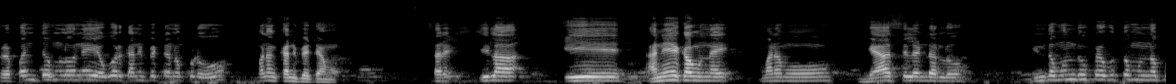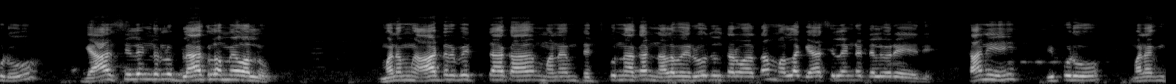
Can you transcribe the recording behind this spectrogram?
ప్రపంచంలోనే ఎవరు కనిపెట్టినప్పుడు మనం కనిపెట్టాము. సరే ఇలా ఈ అనేక ఉన్నాయి. మనము గ్యాస్ సిలిండర్లు ఇంతకుముందు ప్రభుత్వం ఉన్నప్పుడు గ్యాస్ సిలిండర్లు బ్లాక్లో అమ్మేవాళ్ళు. మనం ఆర్డర్ పెట్టాక మనం తెచ్చుకున్నాక నలభై రోజుల తర్వాత మళ్ళీ గ్యాస్ సిలిండర్ డెలివరీ అయ్యేది. కానీ ఇప్పుడు మనం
